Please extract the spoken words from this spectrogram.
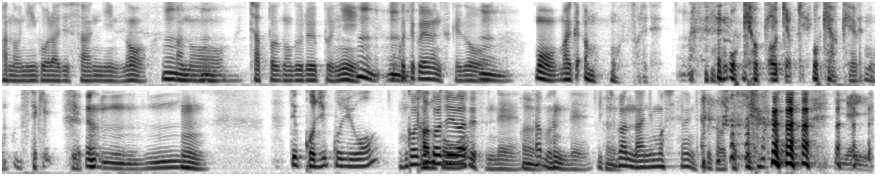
ん。あのニーゴラジ3人の,、うんあのチャットのグループにうんうん。送ってくれるんですけど、うん。もう毎回「あもうそれで。もう OKOK オッケー。オッケーオッケー。オッケーもう素敵。っていううんうんうん。うん。でこじこじは？ごじごじはですね、うん。多分ね一番何もしてないんですけど、私。いやいや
